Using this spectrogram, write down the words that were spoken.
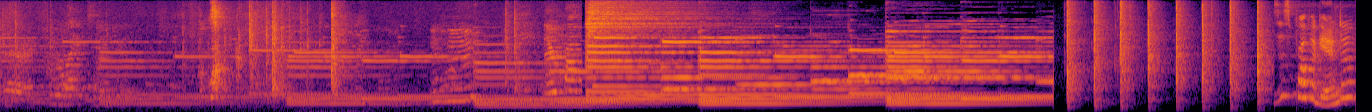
Alright, who likes it? Mm-hmm. They're probably. Is this propaganda?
